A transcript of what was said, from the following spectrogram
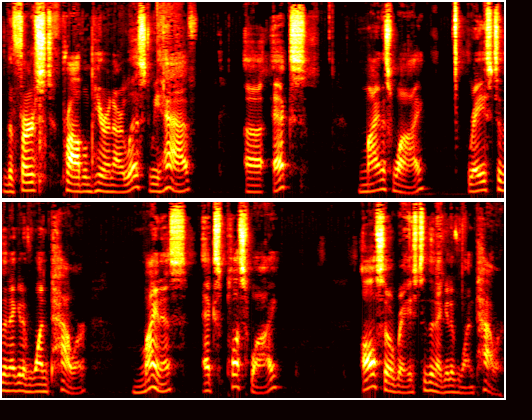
the first problem here in our list. We have uh, x minus y raised to the negative 1 power minus x plus y also raised to the negative 1 power.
